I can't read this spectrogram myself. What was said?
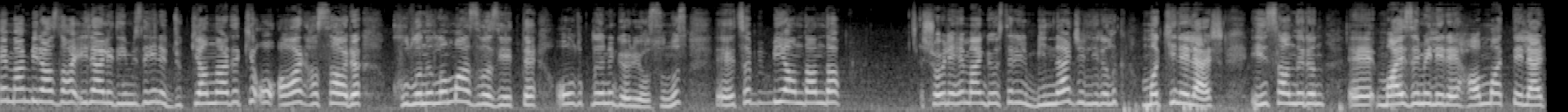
Hemen biraz daha ilerlediğimizde yine dükkanlardaki o ağır hasarı kullanılamaz vaziyette olduklarını görüyorsunuz. E, tabii bir yandan da Şöyle hemen gösterelim binlerce liralık makineler, insanların e, malzemeleri, ham maddeler,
